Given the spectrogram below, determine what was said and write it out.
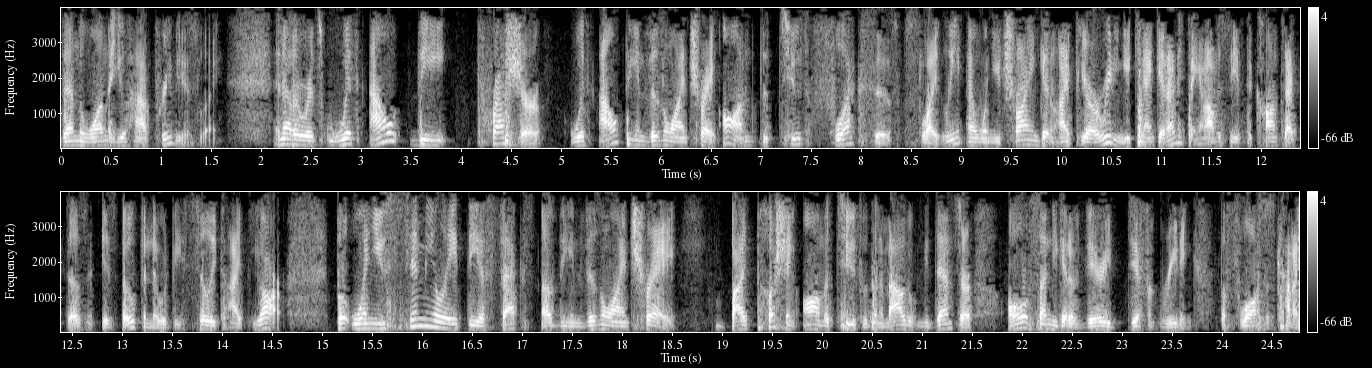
than the one that you have previously. In other words, without the pressure without the Invisalign tray on, the tooth flexes slightly, and when you try and get an IPR reading, you can't get anything. And obviously, if the contact doesn't is open, it would be silly to IPR. But when you simulate the effects of the Invisalign tray by pushing on the tooth with an amalgam condenser, all of a sudden you get a very different reading. The floss is kind of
